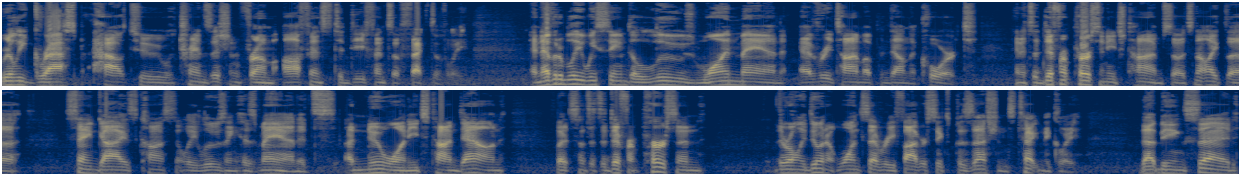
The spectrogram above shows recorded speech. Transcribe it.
really grasp how to transition from offense to defense effectively. Inevitably, we seem to lose one man every time up and down the court, and it's a different person each time. So it's not like the same guy is constantly losing his man, it's a new one each time down. But since it's a different person, they're only doing it once every five or six possessions, technically. That being said,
